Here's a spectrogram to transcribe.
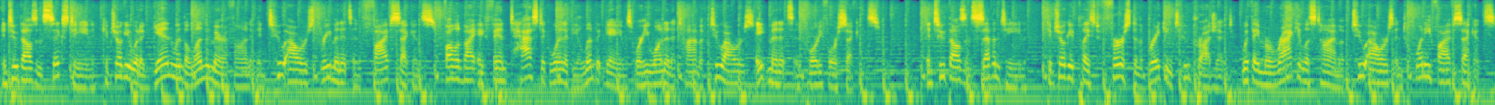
In 2016, Kipchoge would again win the London Marathon in 2 hours 3 minutes and 5 seconds, followed by a fantastic win at the Olympic Games where he won in a time of 2 hours 8 minutes and 44 seconds. In 2017, Kipchoge placed first in the Breaking 2 project with a miraculous time of 2 hours and 25 seconds,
